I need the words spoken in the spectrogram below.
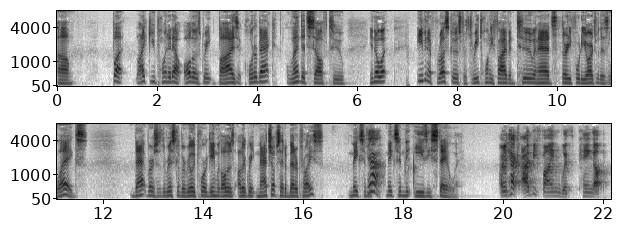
Um, but like you pointed out, all those great buys at quarterback lend itself to, you know what? Even if Russ goes for 325 and 2 and adds 30, 40 yards with his legs, that versus the risk of a really poor game with all those other great matchups at a better price makes him Yeah. makes him the easy stay away. I mean, heck, I'd be fine with paying up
